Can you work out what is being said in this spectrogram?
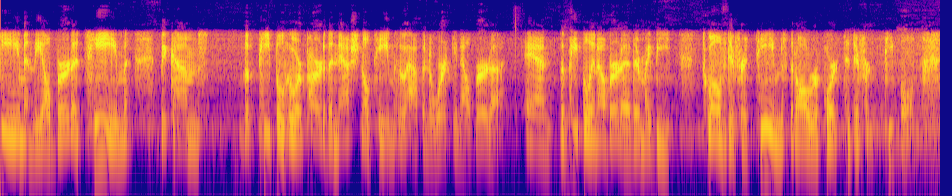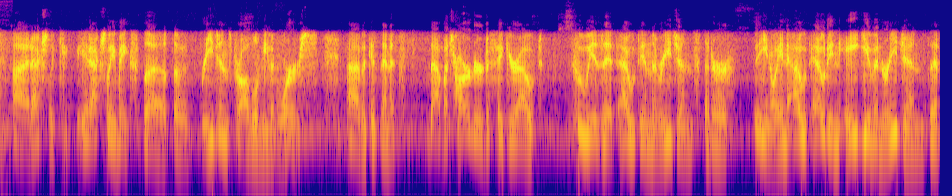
team and the Alberta team becomes the people who are part of the national team who happen to work in Alberta. And the people in Alberta, there might be 12 different teams that all report to different people. Uh, it actually it actually makes the the region's problem even worse uh, because then it's that much harder to figure out who is it out in the regions that are you know in out out in a given region that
